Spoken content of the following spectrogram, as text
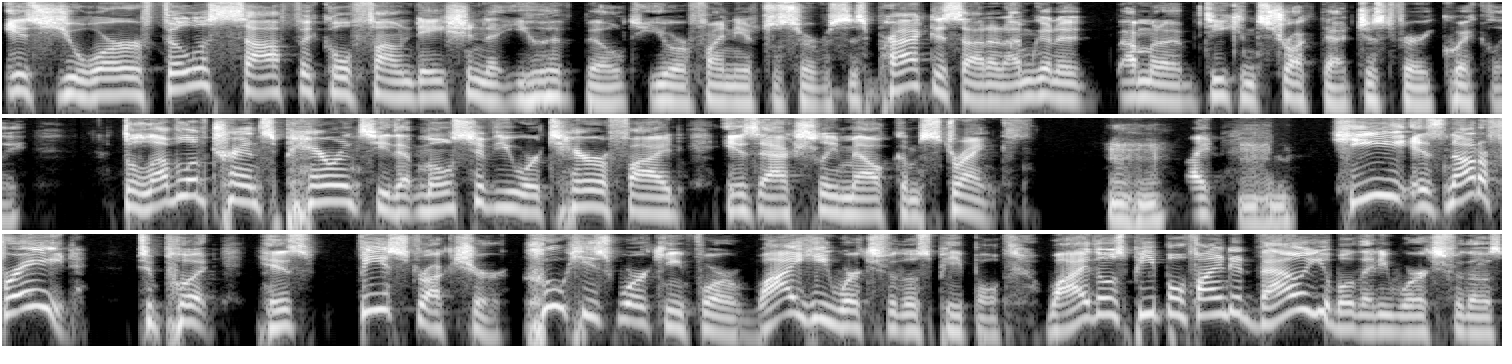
is your philosophical foundation that you have built your financial services practice on it. I'm going to I'm going to deconstruct that just very quickly. The level of transparency that most of you are terrified is actually Malcolm's strength. Mm-hmm. Right? Mm-hmm. He is not afraid to put his fee structure, who he's working for, why he works for those people, why those people find it valuable that he works for those.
